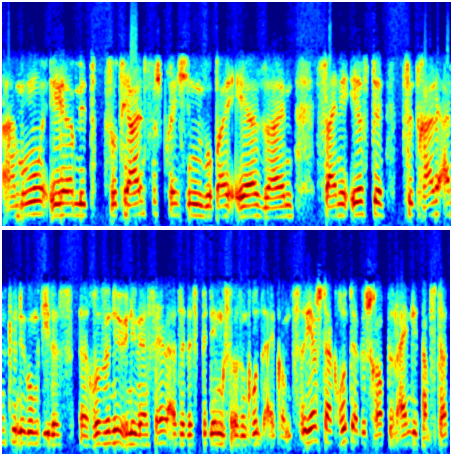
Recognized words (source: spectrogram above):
Armand eher mit sozialen Versprechen, wobei er sein, seine erste zentrale Ankündigung, die das Revenu universell, also des bedingungslosen Grundeinkommens, sehr stark runtergeschraubt und eingedampft hat,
